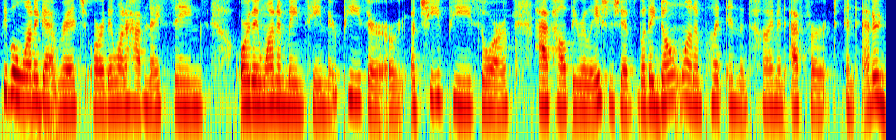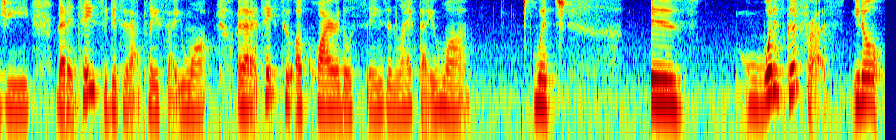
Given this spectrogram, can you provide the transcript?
people want to get rich or they want to have nice things or they want to maintain their peace or, or achieve peace or have healthy relationships, but they don't want to put in the time and effort and energy that it takes to get to that place that you want or that it takes to acquire those things in life that you want, which is what is good for us. You know,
